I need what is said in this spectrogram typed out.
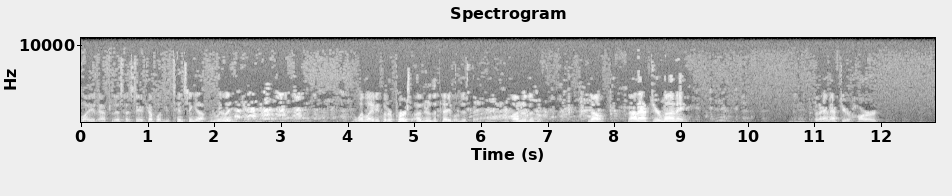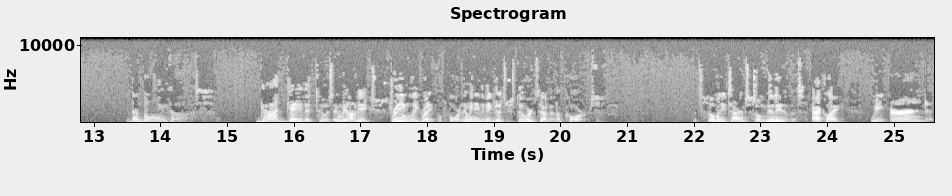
plate after this. I see a couple of you tensing up. Really. One lady put her purse under the table, just saying. Under the. No, not after your money. But I am after your heart. It doesn't belong to us. God gave it to us, and we ought to be extremely grateful for it. And we need to be good stewards of it, of course. But so many times, so many of us act like we earned it.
